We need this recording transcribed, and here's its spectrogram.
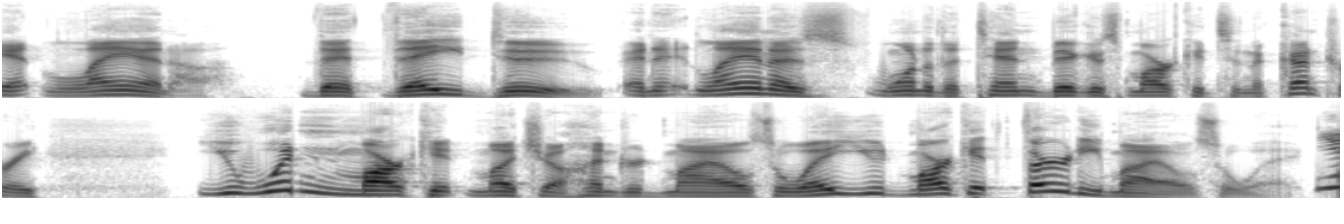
Atlanta that they do, and Atlanta's one of the 10 biggest markets in the country, you wouldn't market much 100 miles away. You'd market 30 miles away. Yeah,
